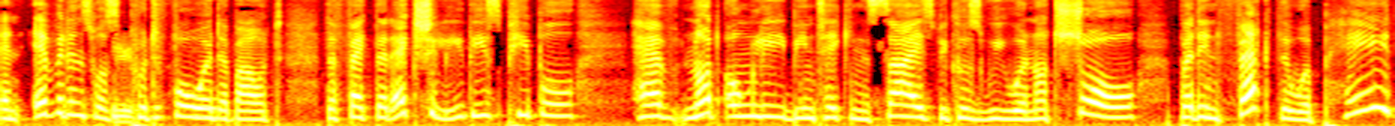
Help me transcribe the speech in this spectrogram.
and evidence was put forward about the fact that actually these people have not only been taking sides because we were not sure, but in fact they were paid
